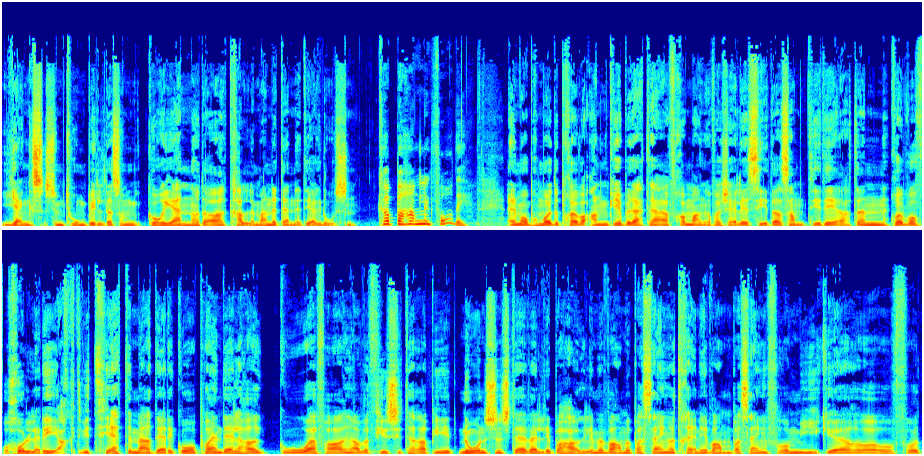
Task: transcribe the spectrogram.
gjengs symptombilde som går igjen, og da kaller man det denne diagnosen. Hva behandling får de? En må på en måte prøve å angripe dette her fra mange forskjellige sider samtidig. At en prøver å holde det i aktivitet. Det er mer det det går på. En del har god erfaring av fysioterapi. Noen syns det er veldig behagelig med varme basseng og trene i varme basseng for å mykgjøre og, få,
